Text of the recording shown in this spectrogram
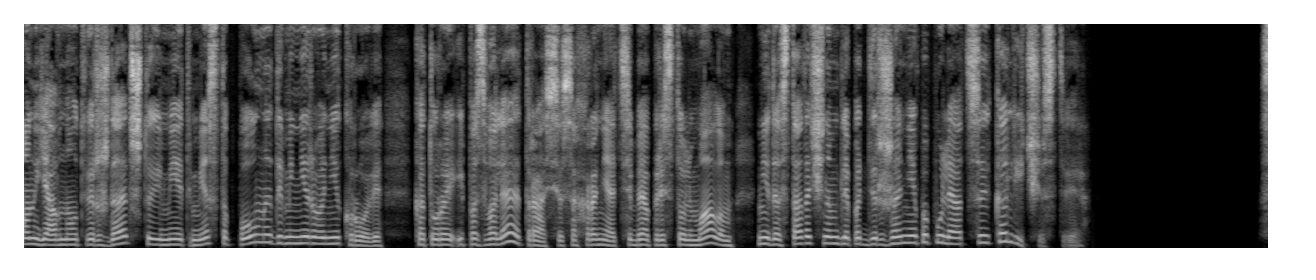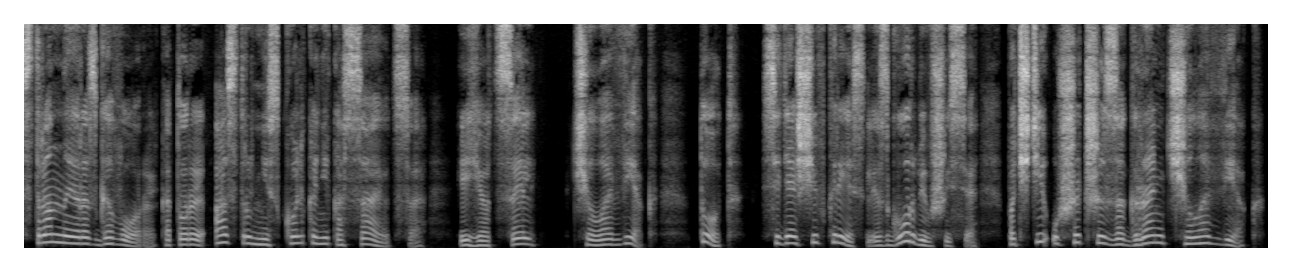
Он явно утверждает, что имеет место полное доминирование крови, которое и позволяет расе сохранять себя при столь малом, недостаточном для поддержания популяции количестве. Странные разговоры, которые Астру нисколько не касаются. Ее цель — человек, тот, сидящий в кресле, сгорбившийся, почти ушедший за грань человек.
